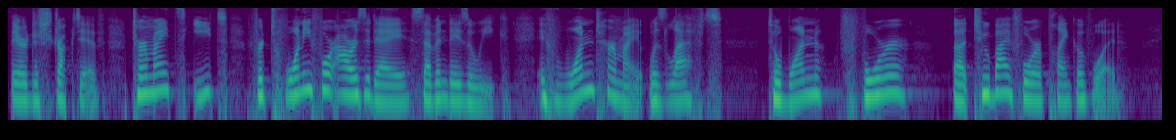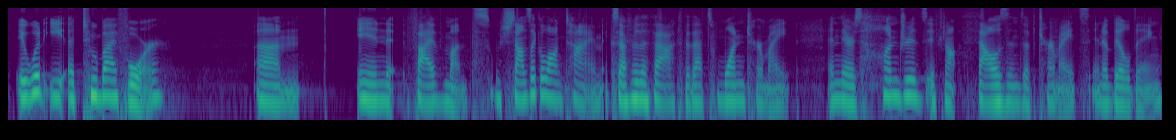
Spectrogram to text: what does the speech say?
they are destructive. Termites eat for 24 hours a day, seven days a week. If one termite was left to one four, uh, two by four plank of wood, it would eat a two by four um, in five months, which sounds like a long time, except for the fact that that's one termite. And there's hundreds, if not thousands, of termites in a building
